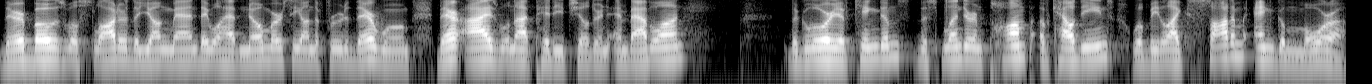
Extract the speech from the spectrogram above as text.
Their bows will slaughter the young man. They will have no mercy on the fruit of their womb. Their eyes will not pity children. And Babylon, the glory of kingdoms, the splendor and pomp of Chaldeans, will be like Sodom and Gomorrah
